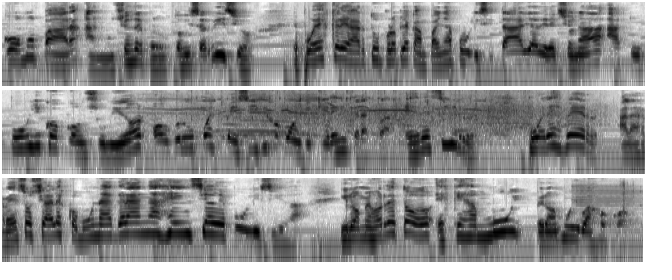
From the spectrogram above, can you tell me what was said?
como para anuncios de productos y servicios. Eh, puedes crear tu propia campaña publicitaria direccionada a tu público consumidor o grupo específico con el que quieres interactuar. Es decir, puedes ver a las redes sociales como una gran agencia de publicidad. Y lo mejor de todo es que es a muy, pero a muy bajo costo.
